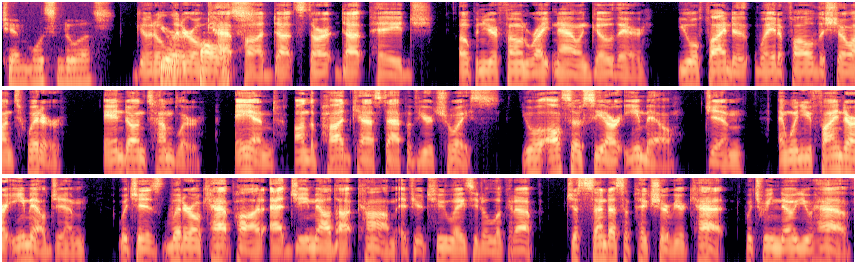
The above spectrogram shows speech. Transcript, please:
Jim, listen to us. Go to literalcatpod.start.page. Open your phone right now and go there. You will find a way to follow the show on Twitter and on Tumblr and on the podcast app of your choice. You will also see our email, Jim. And when you find our email, Jim, which is literalcatpod at gmail.com if you're too lazy to look it up, just send us a picture of your cat, which we know you have,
